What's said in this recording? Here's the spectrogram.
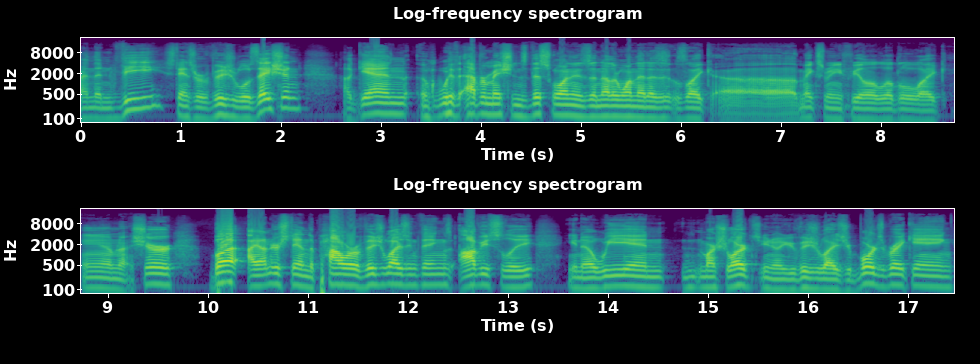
And then V stands for visualization. Again, with affirmations, this one is another one that is, is like uh, makes me feel a little like eh, I'm not sure, but I understand the power of visualizing things. Obviously, you know, we in martial arts, you know, you visualize your boards breaking,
